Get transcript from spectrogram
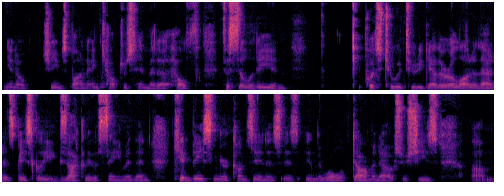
you know James Bond encounters him at a health facility and puts two and two together. A lot of that is basically exactly the same. And then Kim Basinger comes in as, as in the role of Domino, so she's um,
